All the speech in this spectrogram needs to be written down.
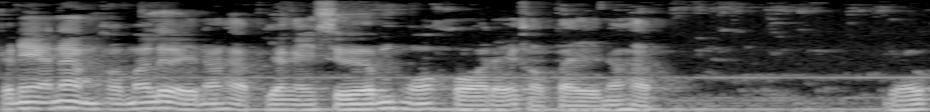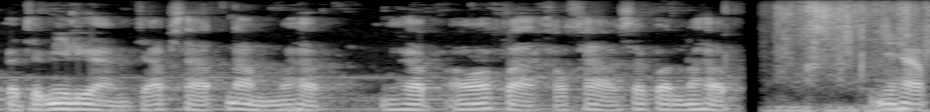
ก็แนะนำเขามาเลยนะครับ อยากให้เสริมหัวคอได้เข้าไปนะครับ เดี๋ยวก็จะมีเรื่องจับซัดนำนะครับนะครับ เอามาฝากข่าวๆซะก่อนนะครับ นี่ครับ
